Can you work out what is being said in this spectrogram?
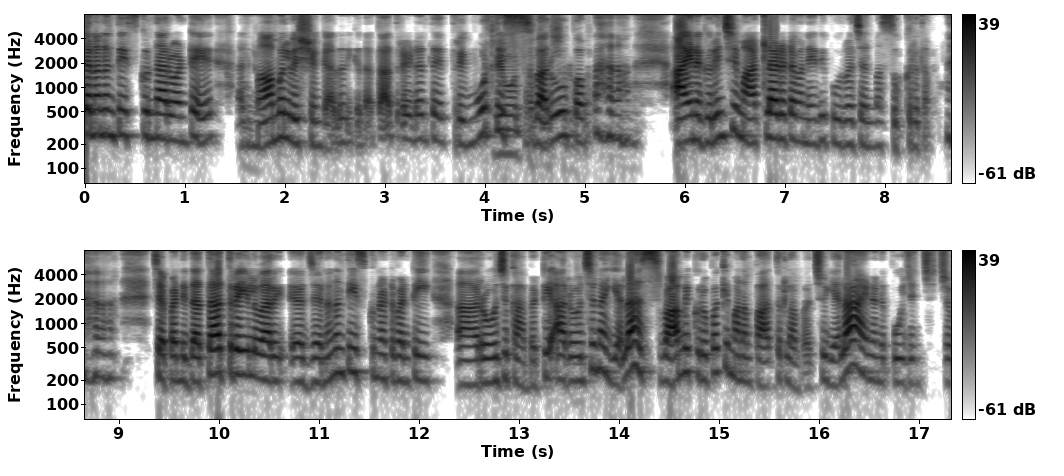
జననం తీసుకున్నారు అంటే అది మామూలు విషయం కాదు. ఇక దత్తాత్రేయుడు అంటే త్రిమూర్తి స్వరూపం. ఆయన గురించి మాట్లాడటం అనేది పూర్వజన్మ సుకృతం. చెప్పండి దత్తాత్రేయులు వారి జననం తీసుకున్నటువంటి రోజు కాబట్టి ఆ రోజున ఎలా స్వామి కృపకి మనం పాత్రలు అవ్వచ్చు ఎలా ఆయనను పూజించవచ్చు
